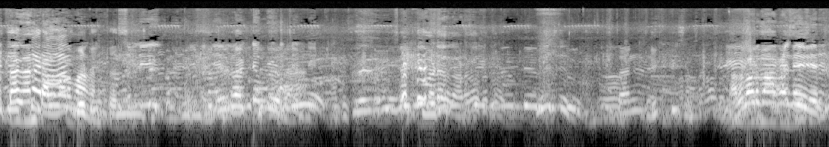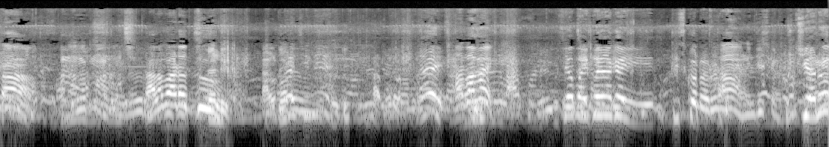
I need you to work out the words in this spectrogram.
ఎత్తా కానీ కలవాడమా కలవాడు మాకండి ఎత్తా. కలవాడొద్దు అయిపోయాక తీసుకున్నారు ఇచ్చాను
